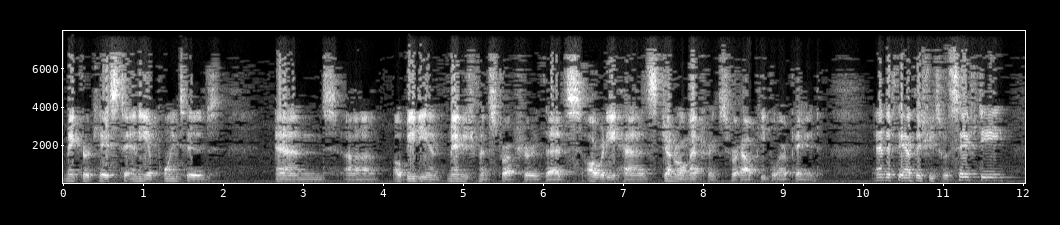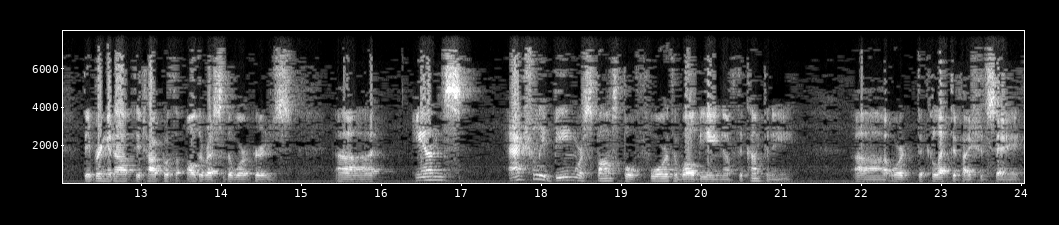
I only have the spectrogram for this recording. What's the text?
make their case to any appointed and uh, obedient management structure that already has general metrics for how people are paid. And if they have issues with safety, they bring it up. They talk with all the rest of the workers, uh, and actually being responsible for the well-being of the company uh, or the collective, I should say,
